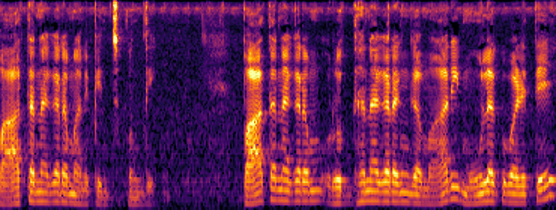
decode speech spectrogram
పాత నగరం అనిపించుకుంది. పాత నగరం వృద్ధ నగరంగా మారి మూలకు పడితే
